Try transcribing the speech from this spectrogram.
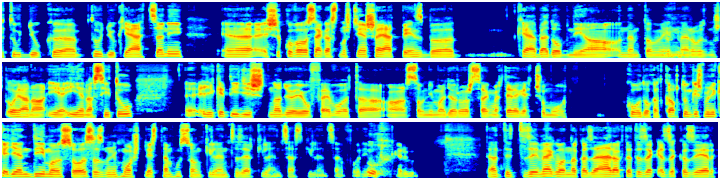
tudjuk, ö, tudjuk játszani, és akkor valószínűleg azt most ilyen saját pénzből kell bedobni a, nem tudom én, mhm. mert most olyan a, ilyen, ilyen a szitu, Egyébként így is nagyon jó fej volt a, a Sony Magyarország, mert tényleg egy csomó kódokat kaptunk, és mondjuk egy ilyen Demon Souls, az mondjuk most néztem 29.990 forint uh. kerül. Tehát itt azért megvannak az árak, tehát ezek, ezek, azért,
